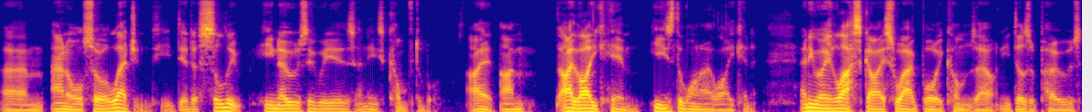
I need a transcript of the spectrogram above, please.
Um, and also a legend. He did a salute. He knows who he is and he's comfortable. I, I'm I like him. He's the one I like in it. Anyway, last guy, Swag Boy, comes out and he does a pose.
